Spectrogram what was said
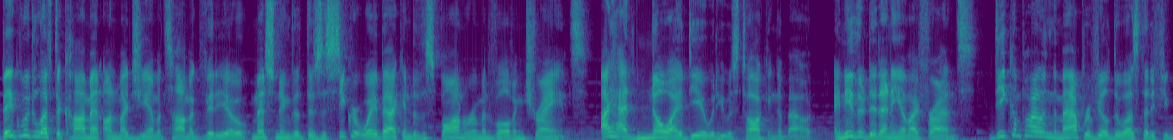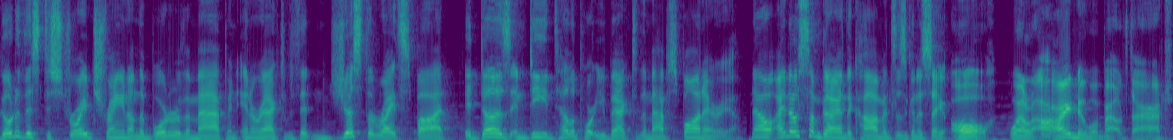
Bigwig left a comment on my GM Atomic video mentioning that there's a secret way back into the spawn room involving trains. I had no idea what he was talking about, and neither did any of my friends. Decompiling the map revealed to us that if you go to this destroyed train on the border of the map and interact with it in just the right spot, it does indeed teleport you back to the map spawn area. Now, I know some guy in the comments is gonna say, oh, well, I knew about that.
